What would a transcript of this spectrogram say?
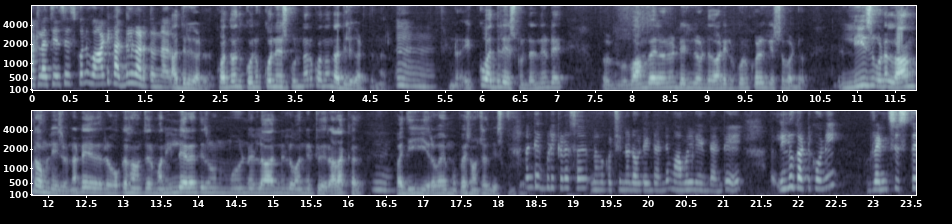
అట్లా చేసేసుకొని వాటికి అద్దెలు కడుతున్నారు. అద్దెలు కడతారు కొంతమంది కొనుక్కొని వేసుకుంటున్నారు కొంతమంది అద్దెలు కడుతున్నారు. ఎక్కువ అద్దెలు వేసుకుంటారు. ఎందుకంటే బాంబేలోనూ ఢిల్లీలో ఉంటుంది వాటి ఇక్కడ కొనుక్కోవడానికి ఇష్టపడ్డావు. లీజ్ కూడా లాంగ్ టర్మ్ లీజ్ ఉంటుంది అంటే ఒక సంవత్సరం మన ఇల్లు ఎలా తీసుకుని మూడు నెలలు ఆరు నెలలు వన్ టూ ఇయర్. అలా కాదు. పది ఇరవై ముప్పై సంవత్సరాలు తీసుకుంటారు. అంటే ఇప్పుడు ఇక్కడ సార్ నాకు ఒక చిన్న డౌట్ ఏంటంటే మామూలుగా ఏంటంటే ఇల్లు కట్టుకొని రెంట్స్ ఇస్తే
